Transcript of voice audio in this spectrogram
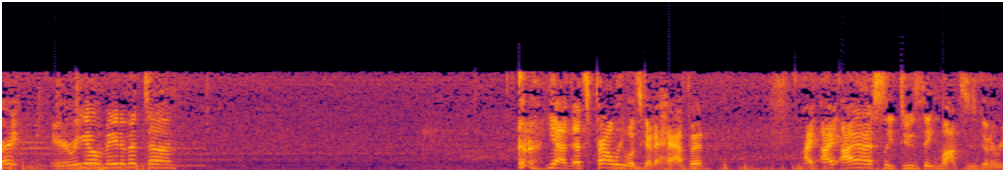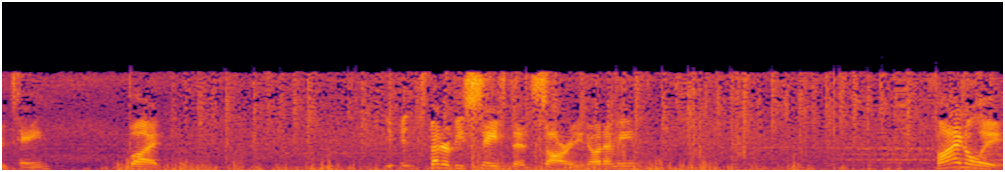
Right, here we go, main event time. yeah, that's probably what's going to happen. I, I, I honestly do think Moxley's going to retain, but it's better be safe than sorry. You know what I mean? Finally.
